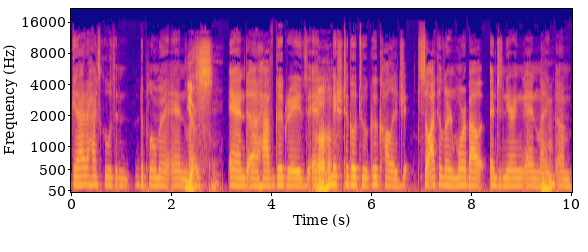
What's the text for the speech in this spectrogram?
get out of high school with a diploma and like, Yes. and uh, have good grades and Uh-huh. make sure to go to a good college so I can learn more about engineering and like Mm-hmm. um,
